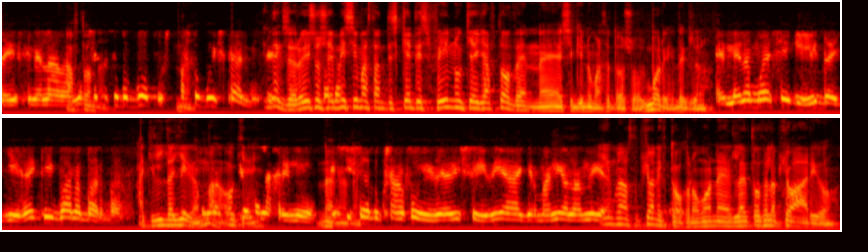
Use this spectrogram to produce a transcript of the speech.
λέει, στην Ελλάδα. Αυτό, ναι. τον κόπο, ναι. αυτό που έχεις κάνει. Δεν ξέρω, ίσως εμείς ήμασταν της Καίτη Φίνου και γι' αυτό δεν ε, συγκινούμαστε τόσο. Μπορεί, δεν ξέρω. Εμένα μου άρεσε η Λίντα Γίγα και η Βάνα Μπάρμπα. Α, και η Λίντα Γίγα, μα, OK. Okay. Ναι, ναι, ναι. του Ξανθού, δηλαδή Σουηδία, Γερμανία, Ολλανδία. Ήμουν στο πιο ανοιχτό χρώμα, ναι, δηλαδή το ήθελα πιο άριο.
